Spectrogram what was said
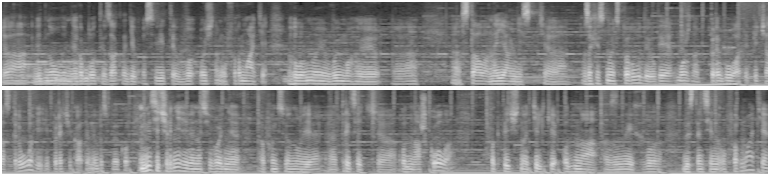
для відновлення роботи закладів освіти в очному форматі. Головною вимогою е, е, стала наявність е, захисної споруди, де можна перебувати під час тривоги і перечекати небезпеку. У місті Чернігові на сьогодні функціонує е, 31 школа. Фактично тільки одна з них в дистанційному форматі.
